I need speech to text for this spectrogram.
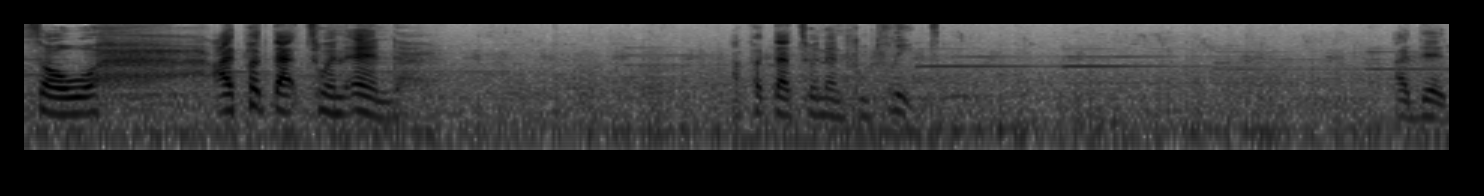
So I put that to an end put that to an end complete. I did.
